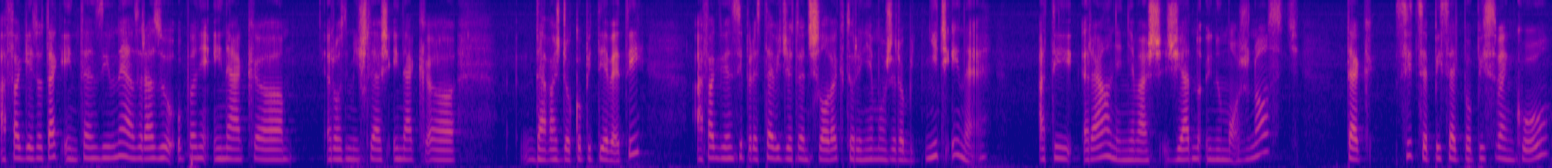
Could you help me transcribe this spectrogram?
A fakt je to tak intenzívne a zrazu úplne inak uh, rozmýšľaš, inak uh, dávaš dokopy tie vety. A fakt viem si predstaviť, že ten človek, ktorý nemôže robiť nič iné a ty reálne nemáš žiadnu inú možnosť, tak síce písať po písmenku,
